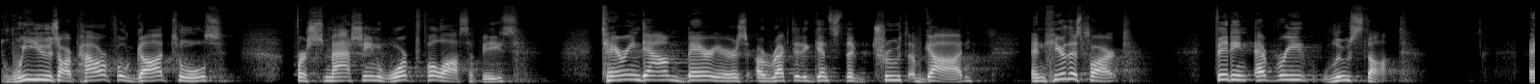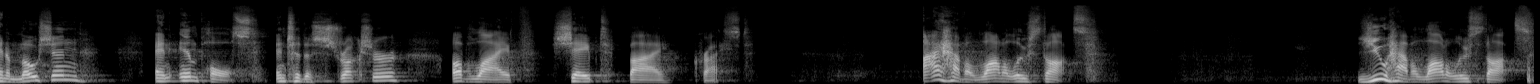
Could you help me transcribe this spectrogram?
We use our powerful God tools for smashing warped philosophies, tearing down barriers erected against the truth of God, and hear this part fitting every loose thought and emotion and impulse into the structure of life shaped by Christ. I have a lot of loose thoughts. You have a lot of loose thoughts.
